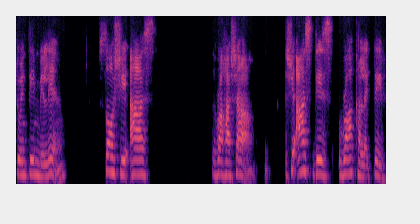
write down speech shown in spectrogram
20 million. So she asked Ra Ha Sha, she asked this Ra collective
